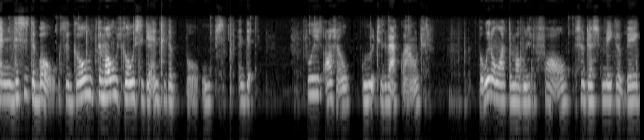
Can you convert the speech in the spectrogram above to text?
and this is the bowl. The goal, the marbles goal is to get into the bowl. Oops. And the, please also glue it to the background. But we don't want the marbles to fall, so just make a big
